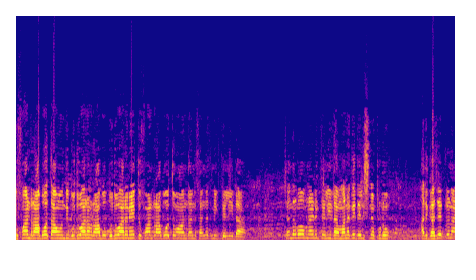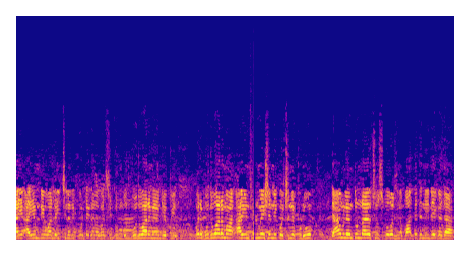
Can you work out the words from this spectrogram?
తుఫాన్ రాబోతా ఉంది. బుధవారం రాబో బుధవారమే తుఫాన్ రాబోతా ఉందనే సంగతి మీకు తెలియదా చంద్రబాబు నాయుడుకి తెలియదా మనకే తెలిసినప్పుడు. అది గజెట్లోనే ఐఎండి వాళ్ళు ఇచ్చిన రిపోర్టే కదా. శుక్ర బుధవారమే అని చెప్పి. మరి బుధవారం ఆ- ఇన్ఫర్మేషన్ నీకు వచ్చినప్పుడు డ్యాములు ఎంత ఉన్నాయో చూసుకోవాల్సిన బాధ్యత నీదే కదా.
